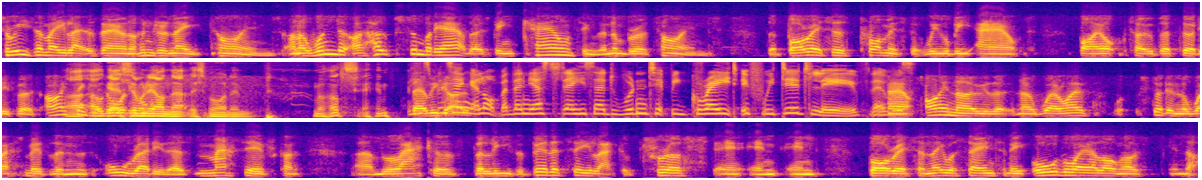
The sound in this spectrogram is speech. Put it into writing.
Theresa May let us down 108 times, and I wonder, I hope somebody out there has been counting the number of times that Boris has promised that we will be out by October 31st. I I- think I'll get somebody on that this morning, Martin. There He's we been go. saying a lot, but then yesterday he said, "Wouldn't it be great if we did leave?" There was Now, I know that you know, where I've stood in the West Midlands already, there's massive kind of um, lack of believability, lack of trust in, in, in Boris, and they were saying to me all the way along, I was in the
